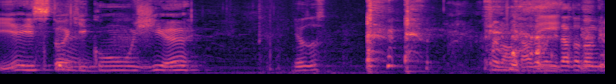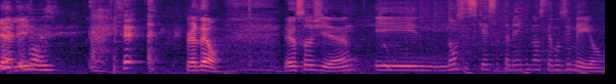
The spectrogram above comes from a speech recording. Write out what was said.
E é isso, estou aqui com o Gian. Eu. Foi mal, tava risada do André ali. Perdão. Eu sou o Gian e não se esqueça também que nós temos e-mail,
